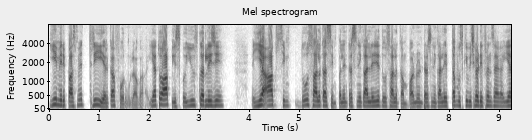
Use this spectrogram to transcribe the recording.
ये मेरे पास में थ्री ईयर का फॉर्मूला होगा। या तो आप इसको यूज़ कर लीजिए, या आप सिम, दो साल का सिंपल इंटरेस्ट निकाल लीजिए, दो साल कंपाउंड इंटरेस्ट निकाल लीजिए, तब उसके बीच का डिफरेंस आएगा। या,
